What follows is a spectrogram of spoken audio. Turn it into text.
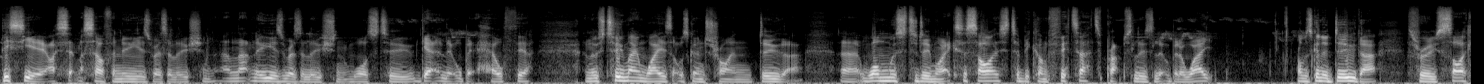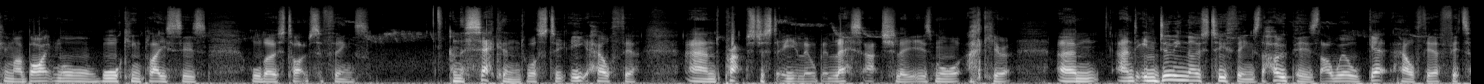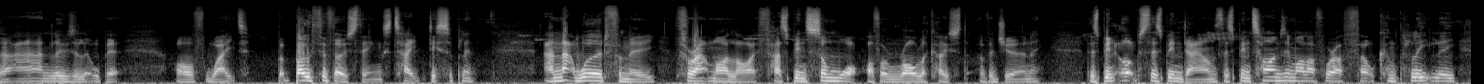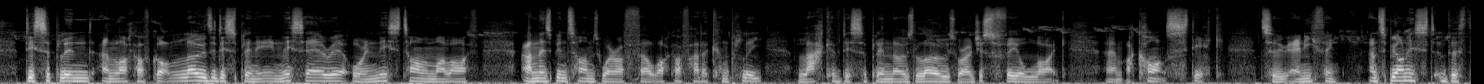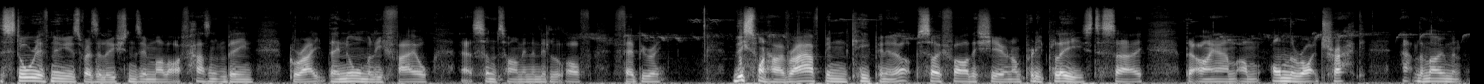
this year I set myself a New Year's resolution, and that New Year's resolution was to get a little bit healthier. And there was two main ways that I was going to try and do that. Uh, one was to do more exercise to become fitter, to perhaps lose a little bit of weight. I was going to do that through cycling my bike more, walking places, all those types of things. And the second was to eat healthier, and perhaps just to eat a little bit less. Actually, is more accurate. Um, and in doing those two things, the hope is that I will get healthier, fitter, and lose a little bit of weight. But both of those things take discipline. And that word for me throughout my life has been somewhat of a roller coaster of a journey. There's been ups, there's been downs. There's been times in my life where I've felt completely disciplined and like I've got loads of discipline in this area or in this time of my life. And there's been times where I've felt like I've had a complete lack of discipline, those lows where I just feel like um, I can't stick to anything. And to be honest, the, the, story of New Year's resolutions in my life hasn't been great. They normally fail at sometime in the middle of February. This one, however, I have been keeping it up so far this year, and I'm pretty pleased to say that I am I'm on the right track at the moment.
